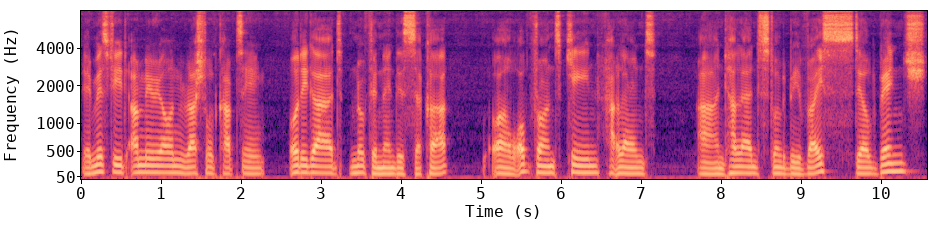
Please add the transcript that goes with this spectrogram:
The midfield, Almiron, Rashford, captain. Odegaard, No Fernandes, Saka. Up front, Kane, Haaland, and Haaland's going to be vice. Still bench,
